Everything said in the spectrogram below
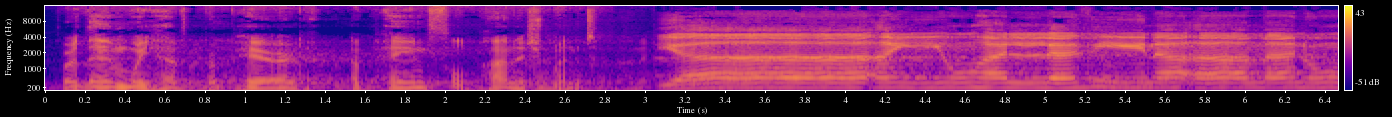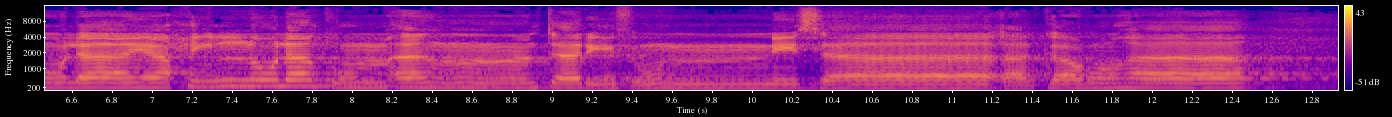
For them we have prepared a painful punishment. يا أيها الذين آمنوا لا يحل لكم أن ترثوا النساء كرها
